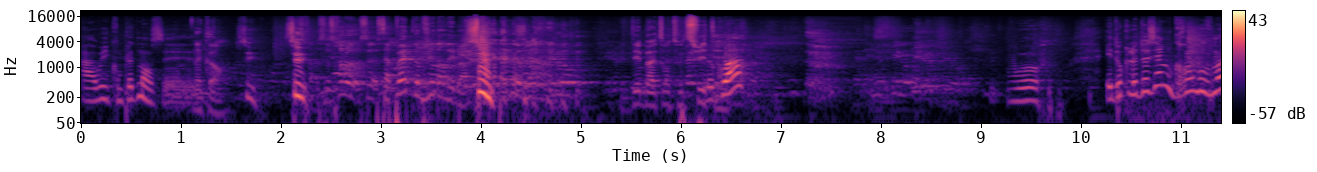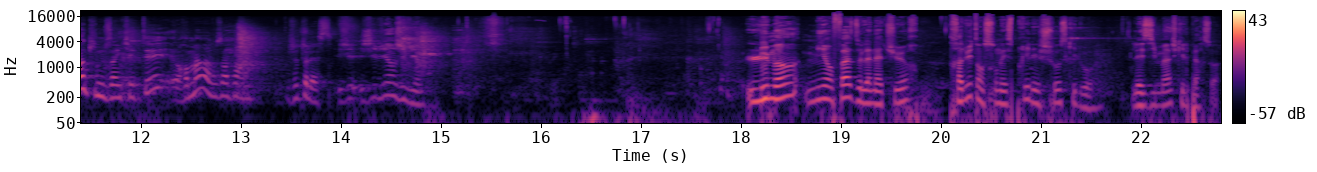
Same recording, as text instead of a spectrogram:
Ah oui, complètement. C'est. D'accord. Si. Si. Ce sera le- ça- ça peut être l'objet d'un débat. Si. Débattons tout de suite. Le quoi? Wow. Et donc le deuxième grand mouvement qui nous inquiétait, Romain va vous en parler. Je te laisse. J'y viens, j'y viens. L'humain mis en face de la nature traduit en son esprit les choses qu'il voit, les images qu'il perçoit.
